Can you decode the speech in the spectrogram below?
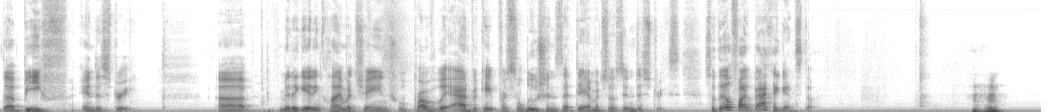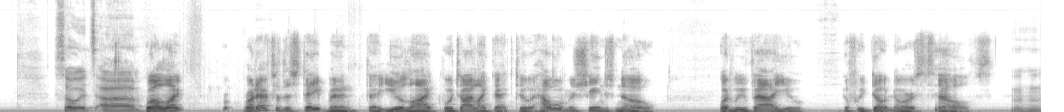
the beef industry. Uh, mitigating climate change will probably advocate for solutions that damage those industries, so they'll fight back against them. Mm-hmm. So it's uh, well, like right after the statement that you liked, which I like that too. How will machines know what we value if we don't know ourselves? Mm-hmm.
